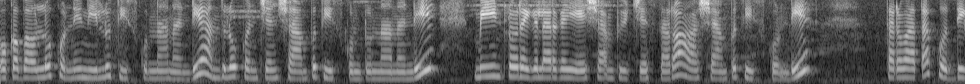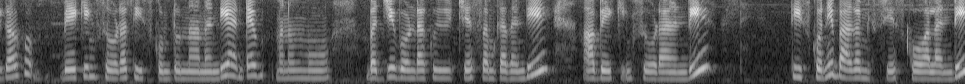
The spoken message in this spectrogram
ఒక బౌల్లో కొన్ని నీళ్ళు తీసుకున్నానండి. అందులో కొంచెం షాంపూ తీసుకుంటున్నానండి. మీ ఇంట్లో రెగ్యులర్గా ఏ షాంపూ యూజ్ చేస్తారో ఆ షాంపూ తీసుకోండి. తర్వాత కొద్దిగా బేకింగ్ సోడా తీసుకుంటున్నానండి. అంటే మనము బజ్జీ బొండాకు యూజ్ చేస్తాం కదండి. ఆ బేకింగ్ సోడా అండి. తీసుకొని బాగా మిక్స్ చేసుకోవాలండి.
